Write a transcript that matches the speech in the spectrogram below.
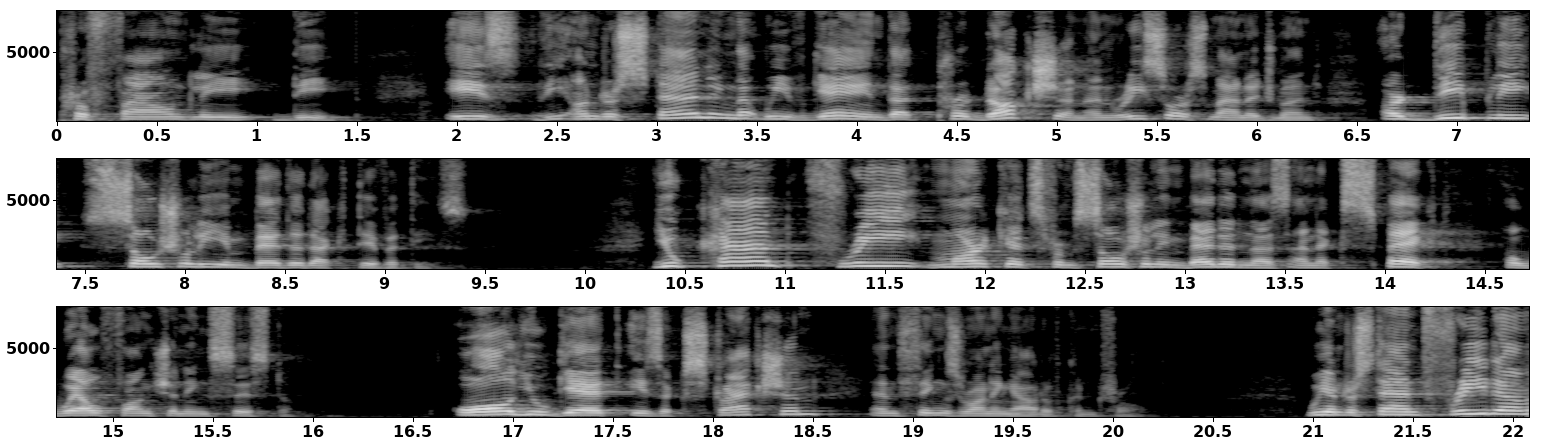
profoundly deep is the understanding that we've gained that production and resource management are deeply socially embedded activities. You can't free markets from social embeddedness and expect a well-functioning system. All you get is extraction and things running out of control. We understand freedom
